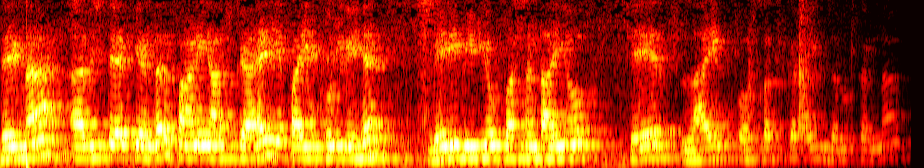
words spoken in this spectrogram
देखना, अब इस टैप के अंदर पानी आ चुका है। ये पाइप खुल गई है। मेरी वीडियो पसंद आई हो शेयर लाइक और सब्सक्राइब ज़रूर करना।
